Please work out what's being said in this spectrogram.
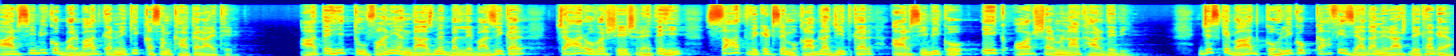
आरसीबी को बर्बाद करने की कसम खाकर आए थे। आते ही तूफानी अंदाज में बल्लेबाजी कर चार ओवर शेष रहते ही सात विकेट से मुकाबला जीतकर आरसीबी को एक और शर्मनाक हार दे दी। जिसके बाद कोहली को काफ़ी ज़्यादा निराश देखा गया।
